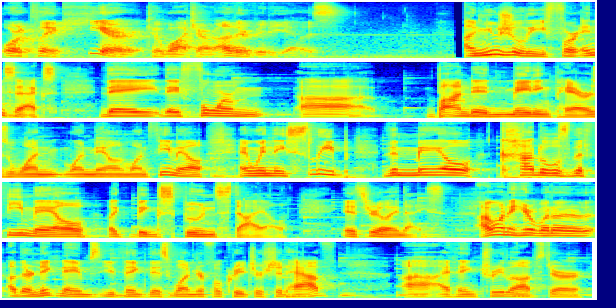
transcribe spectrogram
or click here to watch our other videos. Unusually for insects, they, they form uh, bonded mating pairs, one, one male and one female, and when they sleep, the male cuddles the female like big spoon style. It's really nice. I want to hear what other, other nicknames you think this wonderful creature should have. Uh, I think tree lobster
